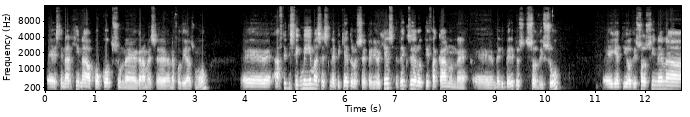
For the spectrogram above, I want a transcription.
ε, στην αρχή να αποκόψουν γραμμές ανεφοδιασμού. Ε, αυτή τη στιγμή είμαστε στην επικέντρωση σε περιοχές. Δεν ξέρω τι θα κάνουν ε, με την περίπτωση της Οδυσσού, ε, γιατί ο Οδυσσός είναι ένα,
